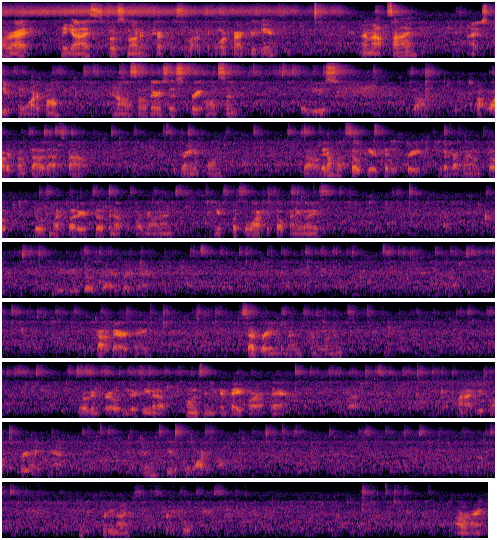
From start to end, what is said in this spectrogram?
Alright, hey guys, Postmodern Checklist of Czechoslovakian War Factory here. I'm outside at this beautiful waterfall, and also there's this free onsen for use. So, hot water comes out of that spout. A drainage one. So, they don't have soap here because it's free, but I brought my own soap. Feels much better soaping up before going in. You're supposed to wash yourself anyways. Those guys right there. Got a barricade separating the men from the women. Road and trails, and there's even a onsen you can pay for up there. But why not use one for free when you can? And this beautiful waterfall. I think it's pretty nice, pretty cool. Alright.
